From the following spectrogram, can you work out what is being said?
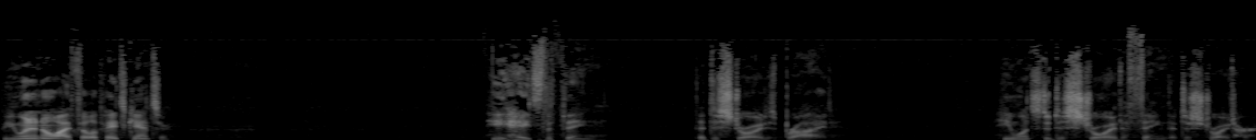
But you want to know why Philip hates cancer? He hates the thing that destroyed his bride. He wants to destroy the thing that destroyed her.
